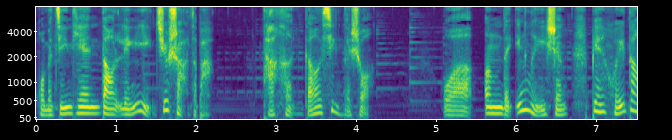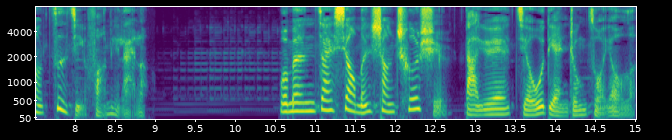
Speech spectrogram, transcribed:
我们今天到灵隐去耍子吧，他很高兴地说。我嗯的应了一声，便回到自己房里来了。我们在校门上车时，大约九点钟左右了。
